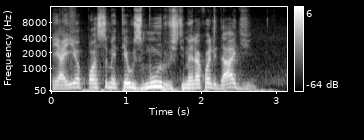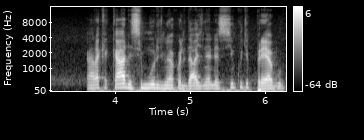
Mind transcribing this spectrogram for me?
E aí eu posso meter os muros de melhor qualidade. Caraca, é caro esse muro de melhor qualidade, né? Ele é 5 de prego.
